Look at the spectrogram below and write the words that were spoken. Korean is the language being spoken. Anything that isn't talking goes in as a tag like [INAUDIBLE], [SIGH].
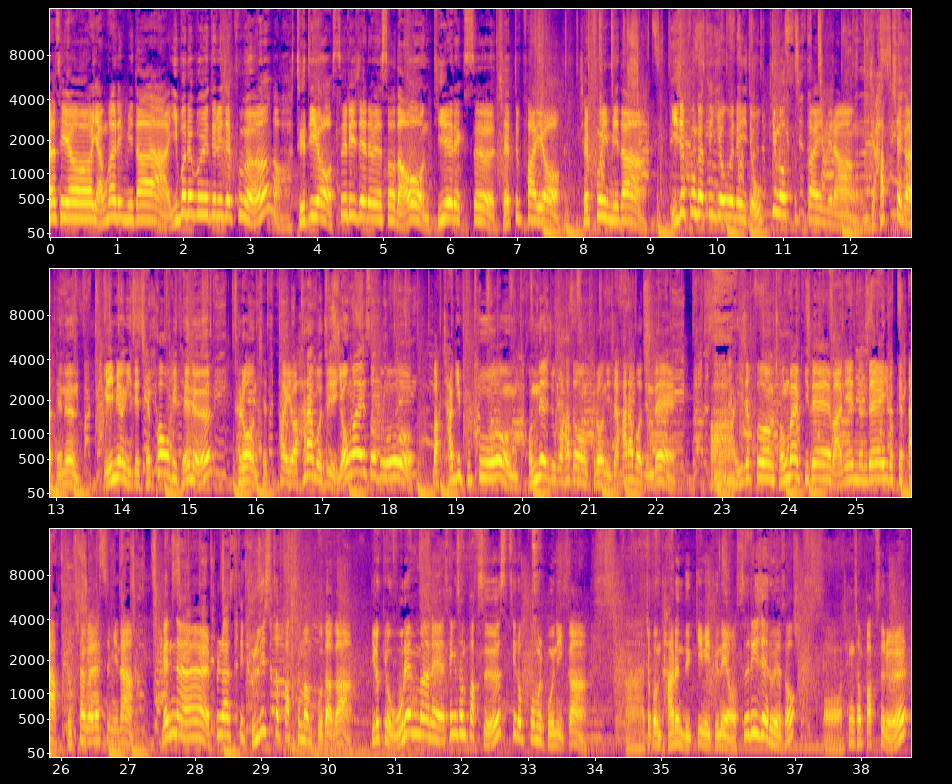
안녕하세요. 양말입니다. 이번에 보여드릴 제품은 어, 드디어 3제로에서 나온 DLX 제트파이어 제품입니다. 이 제품 같은 경우에는 이제 옵티머스 프라임이랑 이제 합체가 되는 일명 이제 재파업이 되는 그런 제트파이어 할아버지. 영화에서도 막 자기 부품 건네주고 하던 그런 이제 할아버지인데 아 이 제품 정말 기대 많이 했는데 이렇게 딱 도착을 했습니다 맨날 플라스틱 blister 박스만 보다가 이렇게 오랜만에 생선 박스 스티로폼을 보니까 아 조금 다른 느낌이 드네요. 3제로에서 어, 생선 박스를.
